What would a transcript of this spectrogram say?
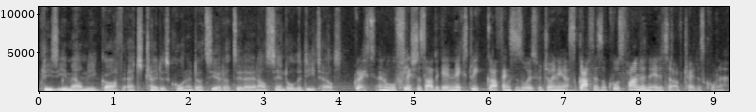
Please email me, garth at traderscorner.co.za, and I'll send all the details. Great, and we'll flesh this out again next week. Garth, thanks as always for joining us. Garth is, of course, founder and editor of Traders Corner.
